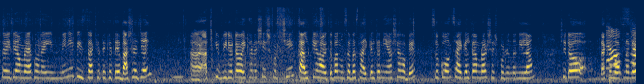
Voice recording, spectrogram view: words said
তো এই যে আমরা এখন এই মিনি পিৎজা খেতে খেতে বাসায় যাই। আর আজকে ভিডিওটাও এখানে শেষ করছি। কালকে হয়তো বা নুসাবা সাইকেলটা নিয়ে আসা হবে। সো কোন সাইকেলটা আমরা শেষ পর্যন্ত নিলাম সেটাও দেখাবো আপনাদের।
